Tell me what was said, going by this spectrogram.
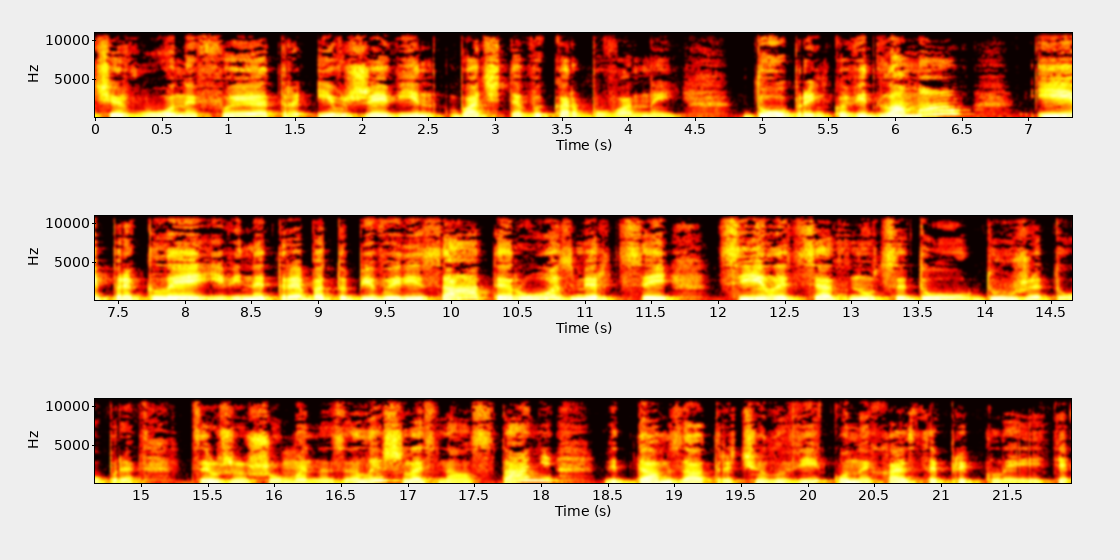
червоний фетр, і вже він, бачите, викарбуваний. Добренько відламав і приклеїв. І не треба тобі вирізати розмір цей цілиться. Ну, це дуже добре. Це вже що в мене залишилось на останнє. Віддам завтра чоловіку, нехай все приклеїть.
